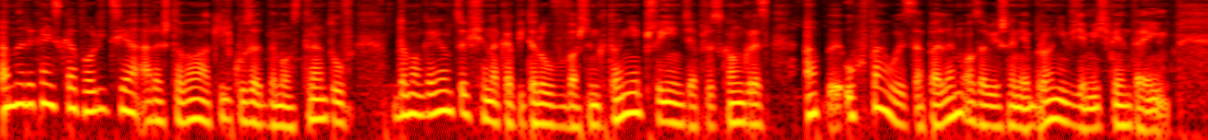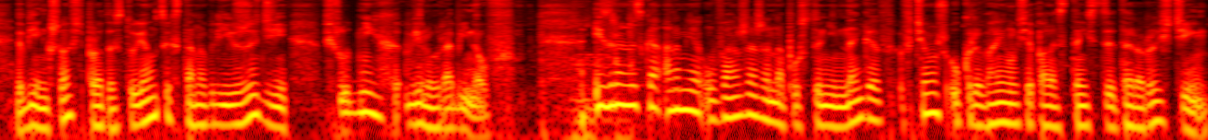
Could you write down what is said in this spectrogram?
Amerykańska policja aresztowała kilkuset demonstrantów domagających się na Kapitolu w Waszyngtonie przyjęcia przez kongres uchwały z apelem o zawieszenie broni w Ziemi Świętej. Większość protestujących stanowili Żydzi, wśród nich wielu rabinów. Izraelska armia uważa, że na pustyni Negev wciąż ukrywają się palestyńscy terroryści.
